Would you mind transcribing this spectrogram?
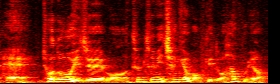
배 저도 이제 뭐 틈틈이 챙겨 먹기도 하고요.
